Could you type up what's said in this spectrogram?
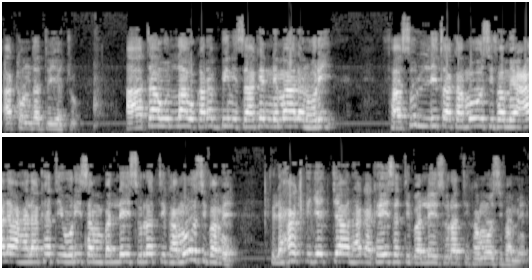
akka hundattu jechu aataahu llaahu ka rabbiin isaa kenne maalan horii fasullixa ka moosifame calaa halakatii horii san balleeysu irratti ka moosifame filhaqi jechaan haqa keeysatti balleeysu irratti ka moosifame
